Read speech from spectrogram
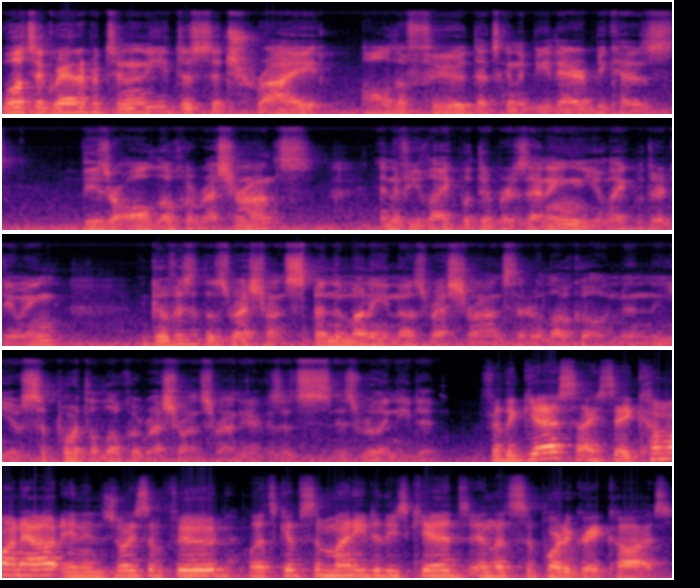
Well, it's a great opportunity just to try all the food that's going to be there because these are all local restaurants, and if you like what they're presenting, you like what they're doing, go visit those restaurants. Spend the money in those restaurants that are local, and then you know support the local restaurants around here because it's it's really needed. For the guests, I say come on out and enjoy some food. Let's give some money to these kids and let's support a great cause.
